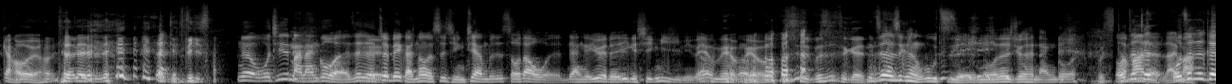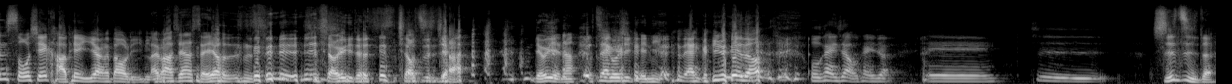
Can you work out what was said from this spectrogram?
干好恶 对对对对，在丢地上。那我其实蛮难过的。这个最被感动的事情，竟然不是收到我两个月的一个心意，你没有没有没有，不是不是这个，你真的是个很物质的人，我都觉得很难过。不是，我这个我这个跟手写卡片一样的道理。来吧，现在谁要小玉的脚指甲？留言啊，再过去给你两个月的，我看一下，我看一下，嗯，是食指的，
